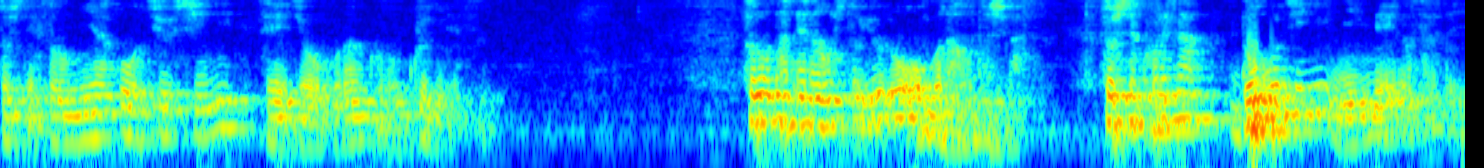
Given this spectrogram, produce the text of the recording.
そしてその都を中心に政治を行うこの国です。その立て直しというのを行おうとします。そしてこれが同時に任命がされてい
